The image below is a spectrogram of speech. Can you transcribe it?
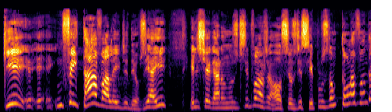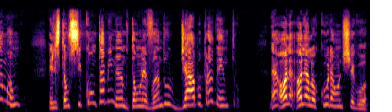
que eh, eh, enfeitava a lei de Deus. E aí eles chegaram nos discípulos e falaram: oh, seus discípulos não estão lavando a mão, eles estão se contaminando, estão levando o diabo para dentro. Né? Olha, olha a loucura onde chegou.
